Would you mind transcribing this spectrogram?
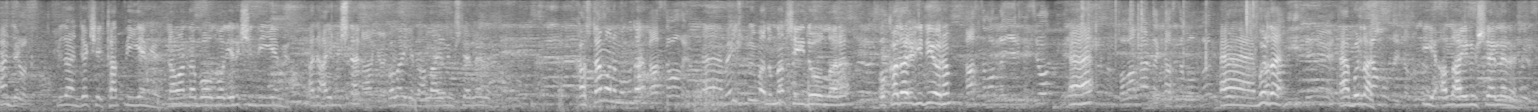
Ancak olsun. biz ancak şey tatlı yiyemiyoruz. Zamanda bol bol yedik şimdi yiyemiyoruz. Hadi hayırlı işler. Kolay gelsin. Allah hayırlı müşteriler versin. Kastamonu mu bu da? Kastamonu'yu. He, ben hiç duymadım lan Seyidoğulları. O kadar gidiyorum. Kastamonu'da yerimiz yok. He. Babamlar da Kastamonlu. He, burada. Evet. He, burada. İyi. Allah hayırlı müşteriler versin.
